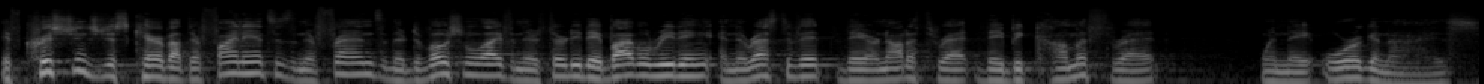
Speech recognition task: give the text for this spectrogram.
If Christians just care about their finances and their friends and their devotional life and their 30 day Bible reading and the rest of it, they are not a threat. They become a threat when they organize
